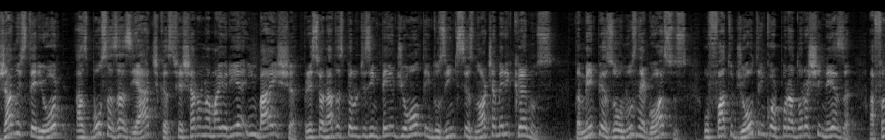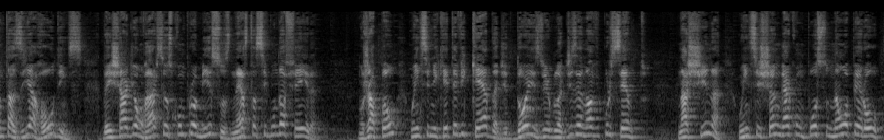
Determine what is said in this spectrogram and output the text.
Já no exterior, as bolsas asiáticas fecharam na maioria em baixa, pressionadas pelo desempenho de ontem dos índices norte-americanos. Também pesou nos negócios o fato de outra incorporadora chinesa, a Fantasia Holdings, deixar de honrar seus compromissos nesta segunda-feira. No Japão, o índice Nikkei teve queda de 2,19%. Na China, o índice Xangai Composto não operou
